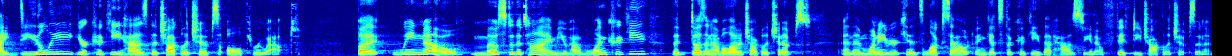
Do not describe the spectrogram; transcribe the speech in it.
Ideally, your cookie has the chocolate chips all throughout. But we know most of the time you have one cookie that doesn't have a lot of chocolate chips, and then one of your kids lucks out and gets the cookie that has, you know, 50 chocolate chips in it.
